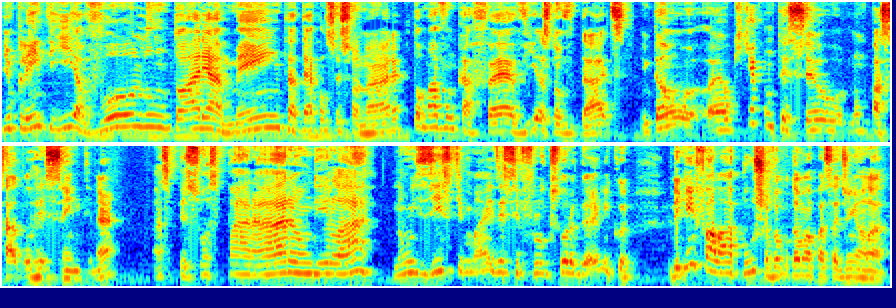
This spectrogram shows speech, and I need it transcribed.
E o cliente ia voluntariamente até a concessionária, tomava um café, via as novidades. Então, é, o que, aconteceu num passado recente, né? As pessoas pararam de ir lá. Não existe mais esse fluxo orgânico. Ninguém fala, ah, puxa, vamos dar uma passadinha lá.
